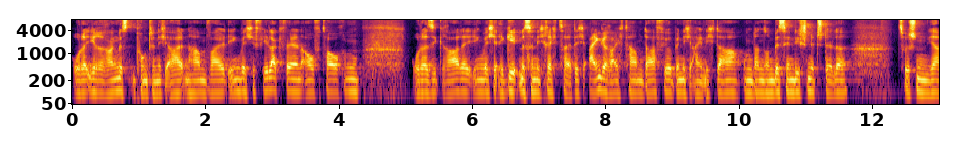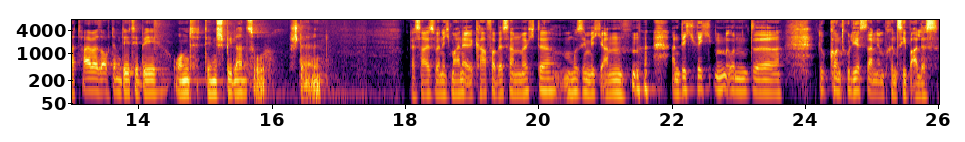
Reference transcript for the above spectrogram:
oder ihre Ranglistenpunkte nicht erhalten haben, weil irgendwelche Fehlerquellen auftauchen oder sie gerade irgendwelche Ergebnisse nicht rechtzeitig eingereicht haben. Dafür bin ich eigentlich da, um dann so ein bisschen die Schnittstelle zwischen ja teilweise auch dem DTB und den Spielern zu stellen. Das heißt, wenn ich meine LK verbessern möchte, muss ich mich an, an dich richten und äh, du kontrollierst dann im Prinzip alles.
